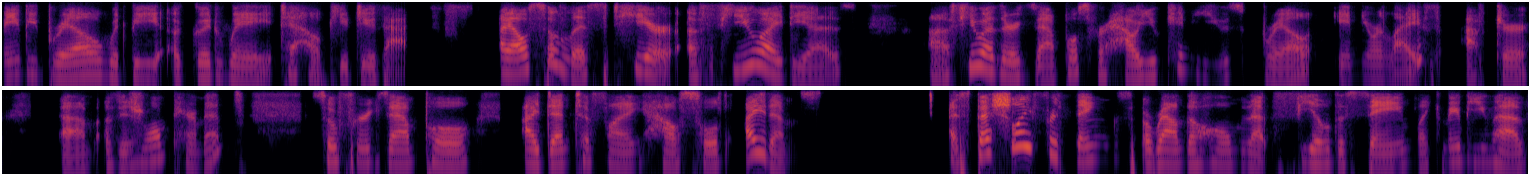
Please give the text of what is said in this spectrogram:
maybe Braille would be a good way to help you do that. I also list here a few ideas a few other examples for how you can use Braille in your life after um, a visual impairment. So for example, identifying household items, especially for things around the home that feel the same, like maybe you have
